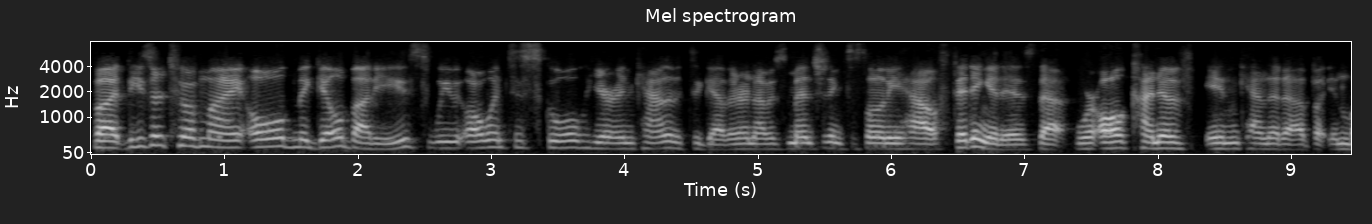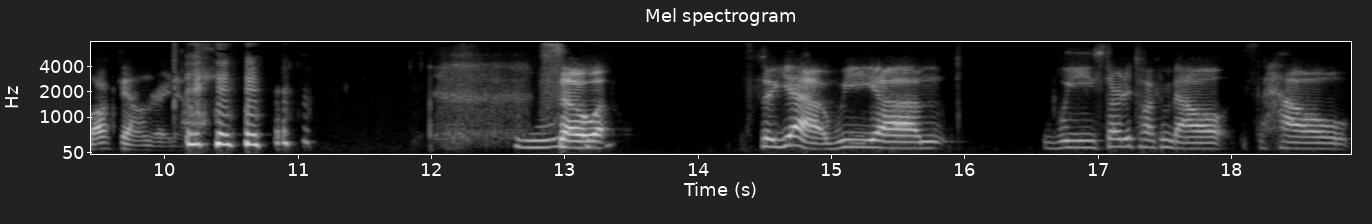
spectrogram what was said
But these are two of my old McGill buddies. We all went to school here in Canada together. And I was mentioning to Saloni how fitting it is that we're all kind of in Canada, but in lockdown right now. So so yeah, we um we started talking about how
